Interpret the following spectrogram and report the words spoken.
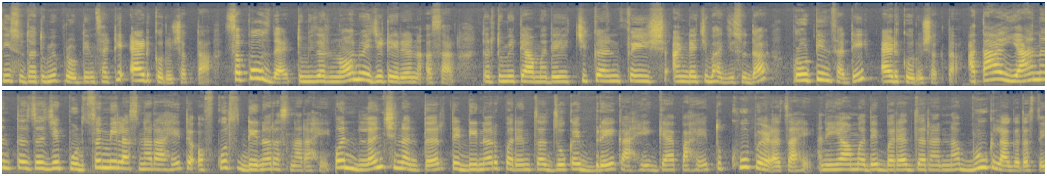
ती सुद्धा तुम्ही प्रोटीनसाठी ऍड करू शकता. सपोज दॅट तुम्ही जर नॉन व्हेजिटेरियन असाल तर तुम्ही त्यामध्ये चिकन फिश अंड्याची भाजी सुद्धा प्रोटीनसाठी ऍड करू शकता. आता यानंतरचं जे पुढचं मिल असणार आहे ते ऑफकोर्स ऑफकोर्स डिनर असणार आहे. पण लंच नंतर ते डिनर पर्यंतचा जो काही ब्रेक आहे गॅप आहे तो खूप वेळाचा आहे. आणि यामध्ये बऱ्याच जणांना भूक लागत असते.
